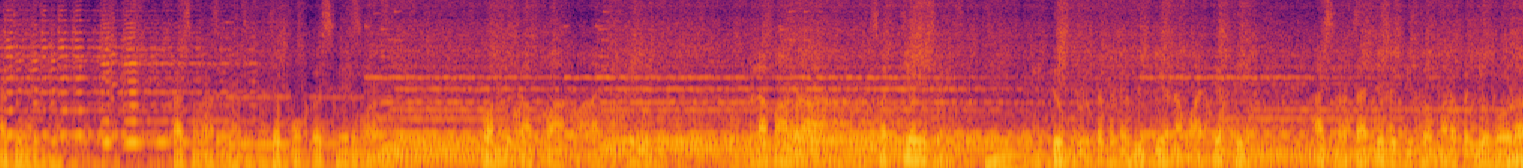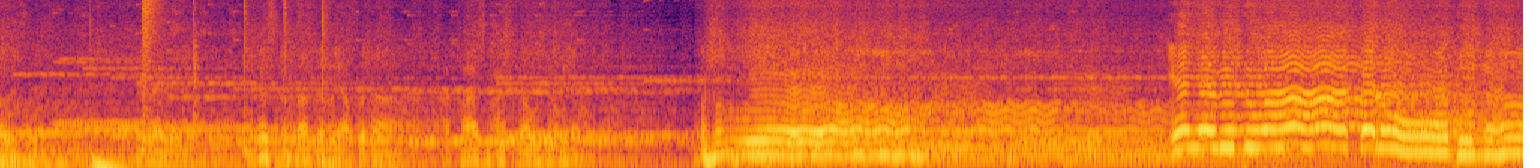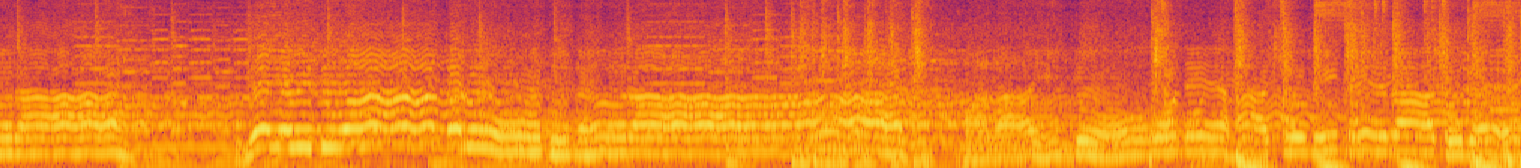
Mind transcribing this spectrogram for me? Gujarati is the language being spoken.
આજે ખાસ અમારે જમ્મુ કાશ્મીરમાં પહલગામમાં આતંકી હુમલામાં આપણા સત્ય વિશે હિન્દુ મૃતક અને વિડીયોના માધ્યમથી આ શ્રદ્ધાંજલિ ગીતો અમારા ભાઈઓ ગૌડાવે છે. એટલે એને શ્રદ્ધાંજલિ આ બધા આ ખાસ ગીત ગાવું છે ત્યારે એ એવી દુઆ કરું દિન રાત. એ એવી દુઆ કરું દિન રાત. મારા હિન્દુઓને હાચવીને રાખજે.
